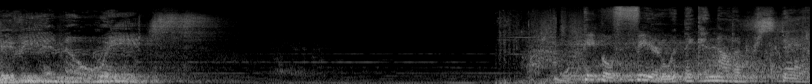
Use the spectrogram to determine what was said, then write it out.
Oblivion awaits. People fear what they cannot understand.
